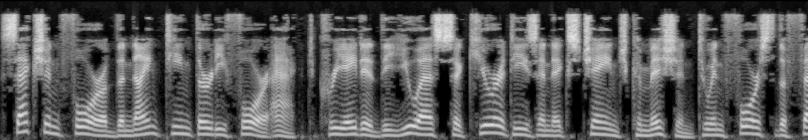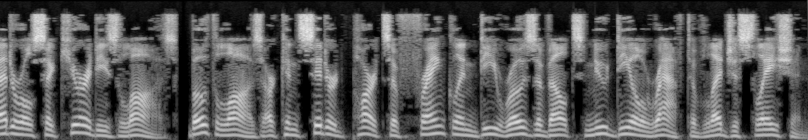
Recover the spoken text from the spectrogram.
Section 4 of the 1934 Act created the U.S. Securities and Exchange Commission to enforce the federal securities laws. Both laws are considered parts of Franklin D. Roosevelt's New Deal raft of legislation.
